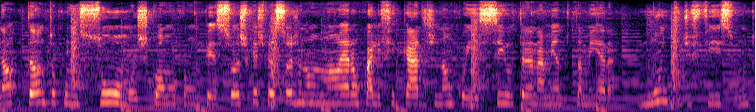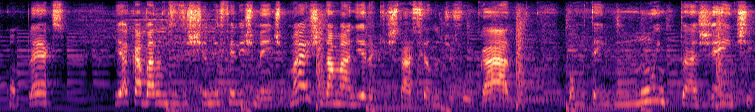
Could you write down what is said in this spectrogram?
não, tanto com insumos como com pessoas, porque as pessoas não, não eram qualificadas, não conheciam, o treinamento também era muito difícil, muito complexo e acabaram desistindo, infelizmente. Mas da maneira que está sendo divulgado, como tem muita gente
